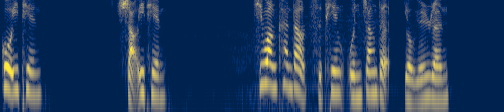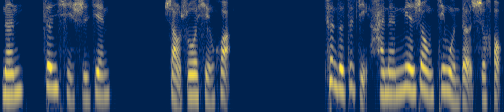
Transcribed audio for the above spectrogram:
过一天少一天。希望看到此篇文章的有缘人能珍惜时间，少说闲话，趁着自己还能念诵经文的时候，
